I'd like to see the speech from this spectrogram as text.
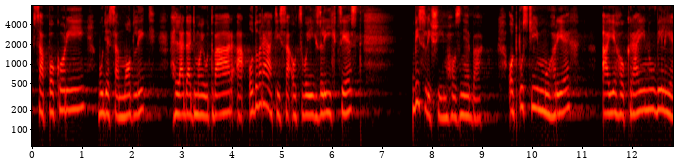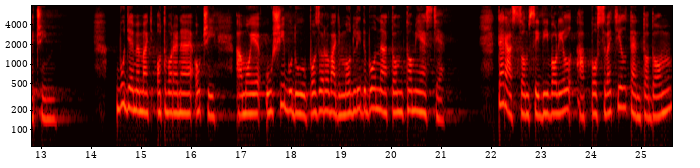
sa pokorí, bude sa modliť, hľadať moju tvár a odvráti sa od svojich zlých ciest, vyslyším ho z neba, odpustím mu hriech a jeho krajinu vyliečím. Budem mať otvorené oči a moje uši budú pozorovať modlitbu na tomto mieste. Teraz som si vyvolil a posvetil tento dom,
